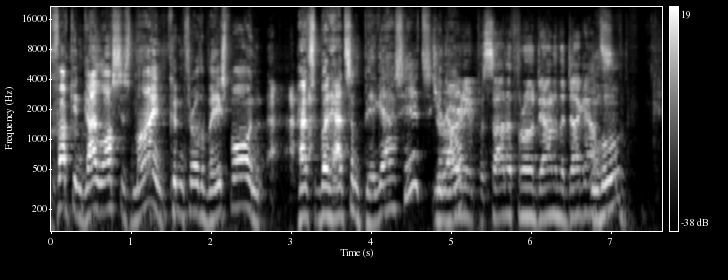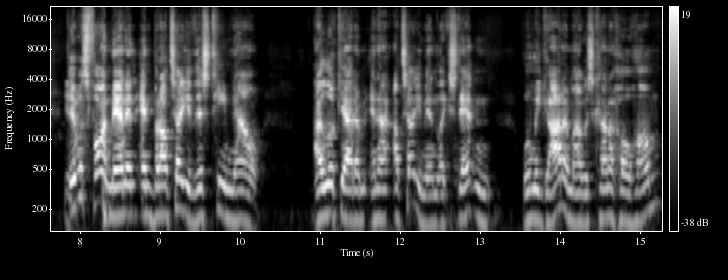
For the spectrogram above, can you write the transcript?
Fucking guy lost his mind. Couldn't throw the baseball and had, some- but had some big ass hits. You know, and Posada thrown down in the dugouts. Mhm. It was fun, man. And, and but I'll tell you, this team now, I look at him and I, I'll tell you, man. Like Stanton, when we got him, I was kind of ho hum.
